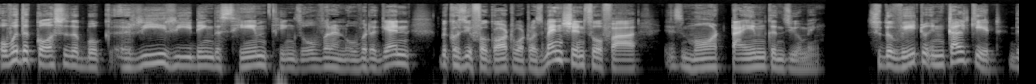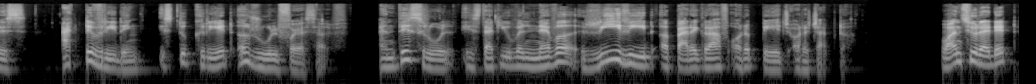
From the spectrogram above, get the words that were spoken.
over the course of the book, rereading the same things over and over again because you forgot what was mentioned so far is more time consuming. So, the way to inculcate this active reading is to create a rule for yourself. And this rule is that you will never reread a paragraph or a page or a chapter. Once you read it,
